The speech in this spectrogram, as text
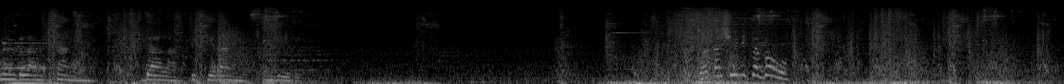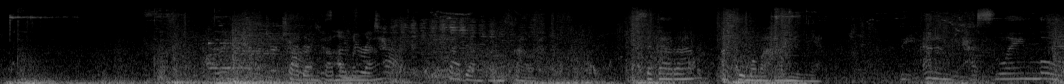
menenggelamkanmu dalam pikiranmu sendiri. Watashi ni kagowo. Kadang kamu menang, kadang kamu kalah. Sekarang aku memahaminya. The enemy has slain Lord.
